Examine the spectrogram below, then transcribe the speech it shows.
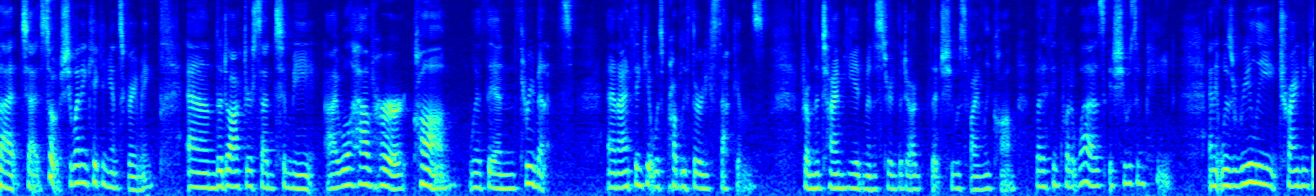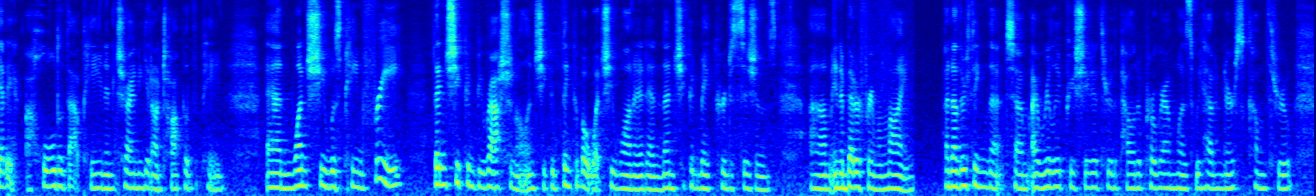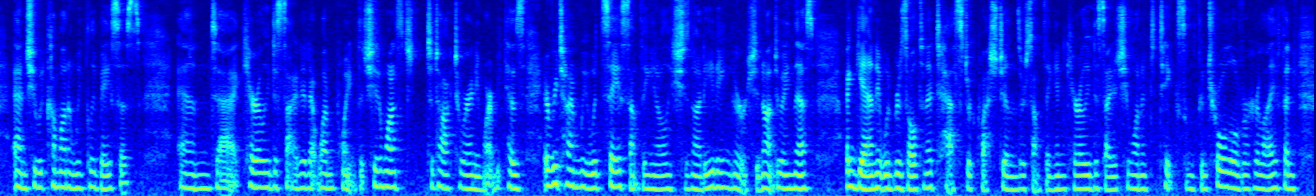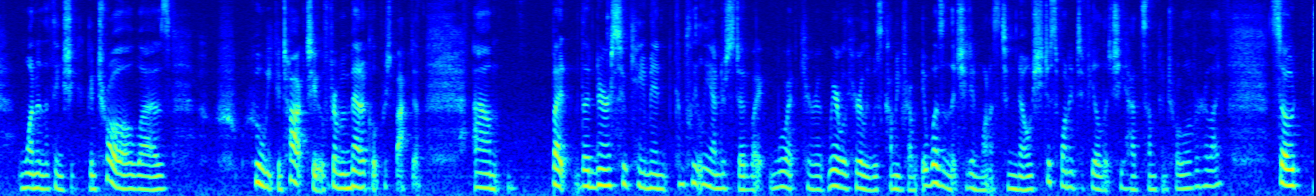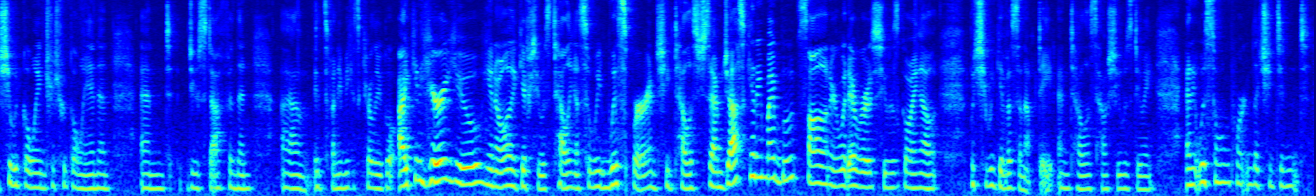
But uh, so she went in kicking and screaming, and the doctor said to me, I will have her calm within three minutes. And I think it was probably 30 seconds from the time he administered the drug that she was finally calm. But I think what it was is she was in pain. And it was really trying to get a hold of that pain and trying to get on top of the pain. And once she was pain free, then she could be rational and she could think about what she wanted and then she could make her decisions um, in a better frame of mind. Another thing that um, I really appreciated through the palliative program was we had a nurse come through, and she would come on a weekly basis. And uh, Karalee decided at one point that she didn't want us to talk to her anymore because every time we would say something, you know, like she's not eating or she's not doing this, again, it would result in a test or questions or something. And Karalee decided she wanted to take some control over her life. And one of the things she could control was who we could talk to from a medical perspective. Um, but the nurse who came in completely understood what what Karalee, where Curly was coming from. It wasn't that she didn't want us to know; she just wanted to feel that she had some control over her life. So she would go in, Trish would go in and and do stuff, and then um, it's funny because Curly would go, "I can hear you," you know, like if she was telling us. So we'd whisper, and she'd tell us, she said, "I'm just getting my boots on," or whatever as she was going out. But she would give us an update and tell us how she was doing, and it was so important that she didn't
